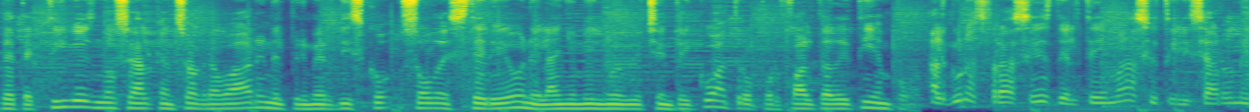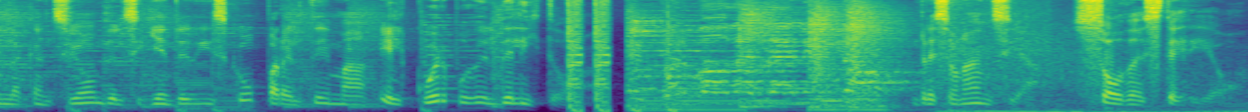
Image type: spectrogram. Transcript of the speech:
Detectives no se alcanzó a grabar en el primer disco Soda Stereo en el año 1984 por falta de tiempo. Algunas frases del tema se utilizaron en la canción del siguiente disco para el tema El cuerpo del delito. Cuerpo del delito. Resonancia, Soda Stereo.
